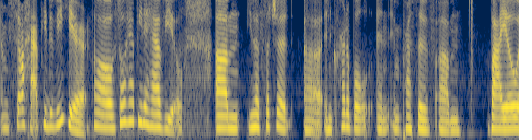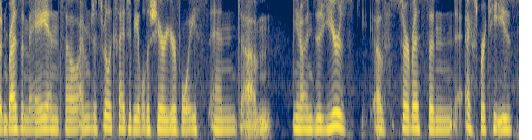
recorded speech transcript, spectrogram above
I'm so happy to be here. Oh, so happy to have you. Um, you have such a uh, incredible and impressive um, bio and resume, and so I'm just really excited to be able to share your voice and um, you know, and the years of service and expertise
